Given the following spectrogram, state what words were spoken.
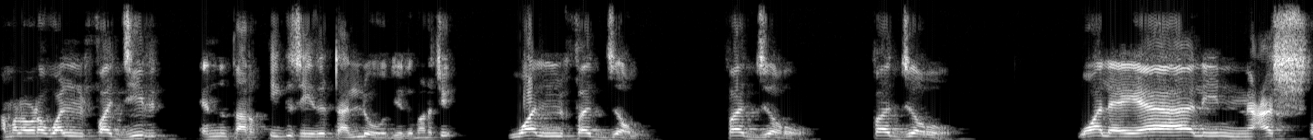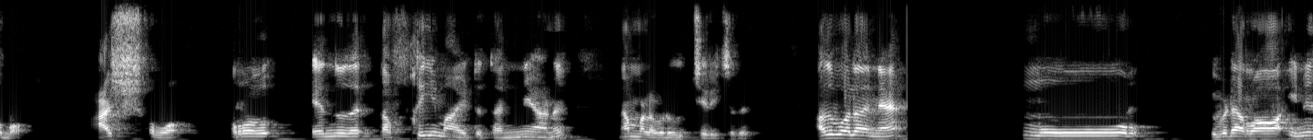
നമ്മൾ അവിടെ വൽ ഫജിർ എന്ന് തർക്കീക്ക് ചെയ്തിട്ടല്ല ഓതിയത്. മറിച്ച് വൽ ഫജർ. ഫജർ ഫജർ വലയാലിൻ അഷ്റ അഷ്റ എന്നത് തഫീമായിട്ട് തന്നെയാണ് നമ്മൾ അവിടെ ഉച്ചരിച്ചത്. അതുപോലെ തന്നെ മൂർ ഇവിടെ റായിന്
